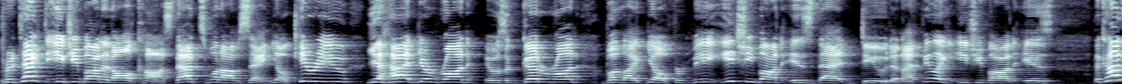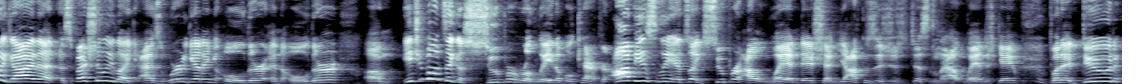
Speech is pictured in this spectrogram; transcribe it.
protect Ichiban at all costs. That's what I'm saying. Yo, Kiryu, you had your run. It was a good run. But like, yo, for me, Ichiban is that dude. And I feel like Ichiban is the kind of guy that, especially like as we're getting older and older, um, Ichiban's like a super relatable character. Obviously, it's like super outlandish, and Yakuza is just, just an outlandish game, but a dude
